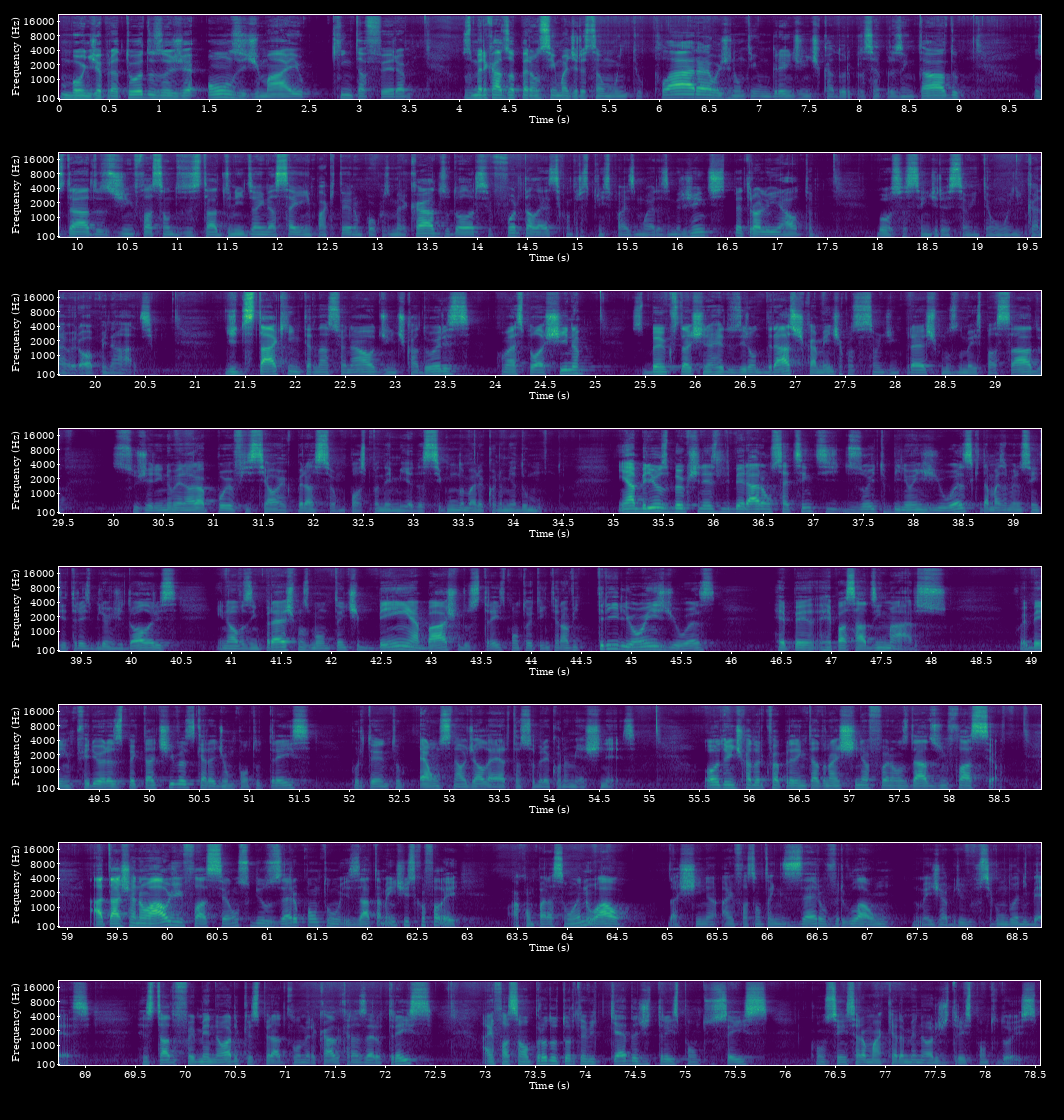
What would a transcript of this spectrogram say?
Bom dia para todos. Hoje é 11 de maio, quinta-feira. Os mercados operam sem uma direção muito clara. Hoje não tem um grande indicador para ser apresentado. Os dados de inflação dos Estados Unidos ainda seguem impactando um pouco os mercados. O dólar se fortalece contra as principais moedas emergentes. Petróleo em alta. Bolsa sem direção, então única na Europa e na Ásia. De destaque internacional de indicadores, começa pela China. Os bancos da China reduziram drasticamente a concessão de empréstimos no mês passado, sugerindo menor apoio oficial à recuperação pós-pandemia da segunda maior economia do mundo. Em abril, os bancos chineses liberaram 718 bilhões de yuans, que dá mais ou menos 103 bilhões de dólares, em novos empréstimos, montante bem abaixo dos 3,89 trilhões de yuans repassados em março. Foi bem inferior às expectativas, que era de 1,3, portanto, é um sinal de alerta sobre a economia chinesa. Outro indicador que foi apresentado na China foram os dados de inflação. A taxa anual de inflação subiu 0,1, exatamente isso que eu falei. A comparação anual da China, a inflação está em 0,1 no mês de abril, segundo o NBS. O resultado foi menor do que o esperado pelo mercado, que era 0,3. A inflação ao produtor teve queda de 3,6, consenso era uma queda menor de 3,2.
